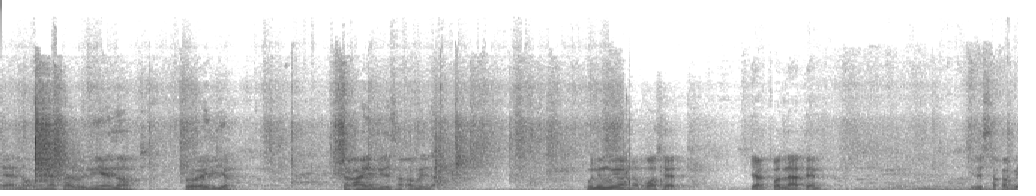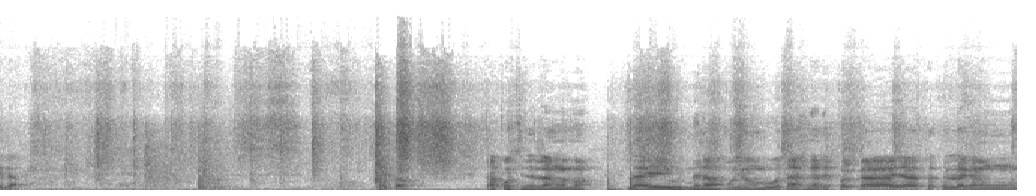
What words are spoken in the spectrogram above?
Ayan, okay na. Sabi niya, ano, Rogelio. Saka yun dito sa kabila. Kunin mo yung ano, poset. I-actual natin. Dito sa kabila. Ito. Tapos yun na lang ano, plywood na lang po yung bubutas natin pagka yata talagang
